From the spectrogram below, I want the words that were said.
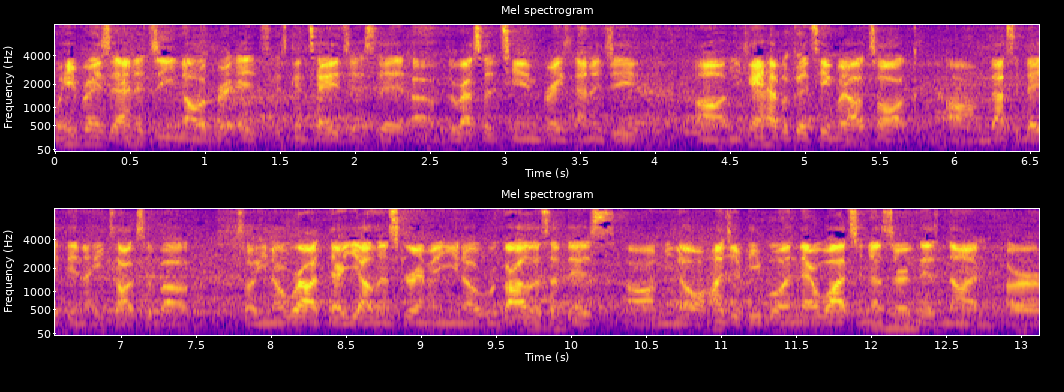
when he brings the energy, you know, it's, it's contagious. It, uh, the rest of the team brings energy. Um, you can't have a good team without talk. Um, that's the big thing that he talks about. So, you know, we're out there yelling, screaming, you know, regardless of there's, um, you know, 100 people in there watching us or if there's none, or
